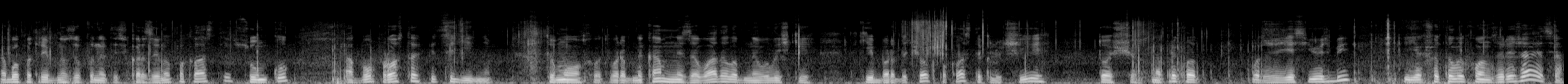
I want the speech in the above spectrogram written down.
Або потрібно зупинитись в корзину покласти, в сумку, або просто під сидіння. Тому от виробникам не завадило б невеличкий такий бардачок, покласти ключі тощо. Наприклад, от же є USB, і якщо телефон заряджається,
